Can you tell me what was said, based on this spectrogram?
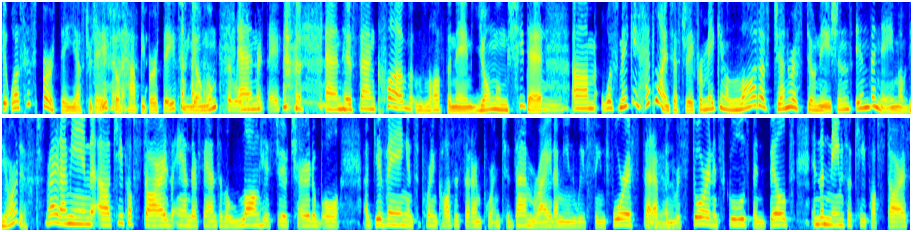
it was his birthday yesterday. So happy birthday to Young Ung. and, birthday. and his fan club, love the name Young Ung Shide, mm. um, was making headlines yesterday for making a lot of generous donations in the name of the artist. Right. I mean, uh, K-pop stars and their fans have a long history of charitable uh, giving and supporting causes that are important to them. Right. I mean, we've seen forests that oh, have yes. been restored and schools been built in the names of K-pop stars.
